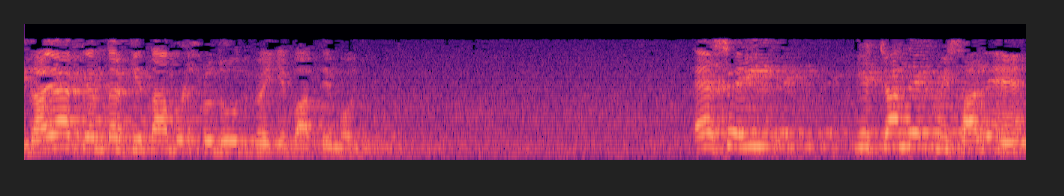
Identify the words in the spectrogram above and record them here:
ہدایہ کے اندر کتاب الحدود میں یہ باتیں موجود ہیں۔ ایسے ہی یہ چند ایک مثالیں ہیں۔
